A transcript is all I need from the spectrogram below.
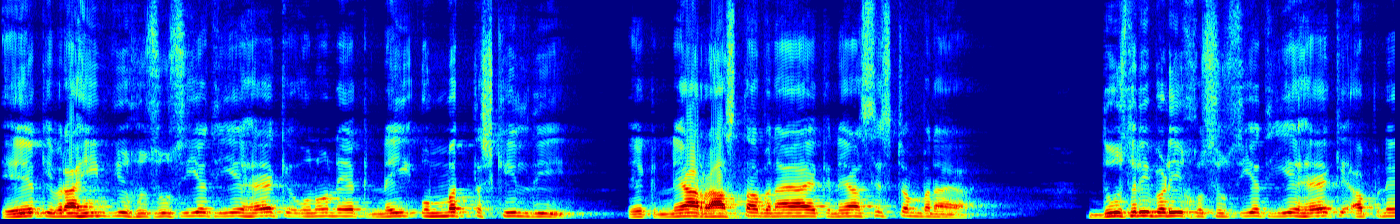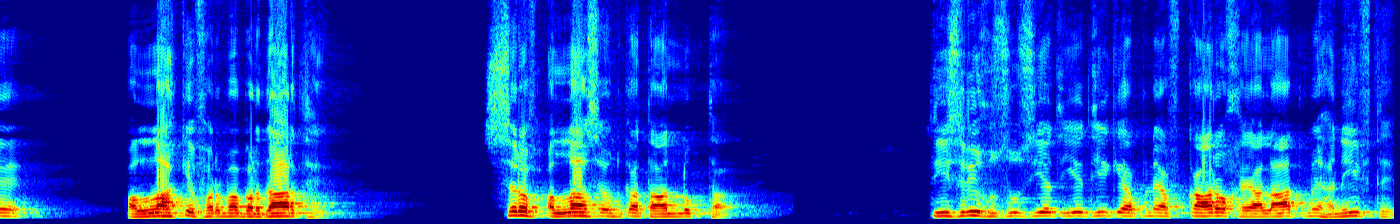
ایک ابراہیم کی خصوصیت یہ ہے کہ انہوں نے ایک نئی امت تشکیل دی، ایک نیا راستہ بنایا، ایک نیا سسٹم بنایا۔ دوسری بڑی خصوصیت یہ ہے کہ اپنے اللہ کے فرما بردار تھے۔ صرف اللہ سے ان کا تعلق تھا۔ تیسری خصوصیت یہ تھی کہ اپنے افکار و خیالات میں حنیف تھے،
